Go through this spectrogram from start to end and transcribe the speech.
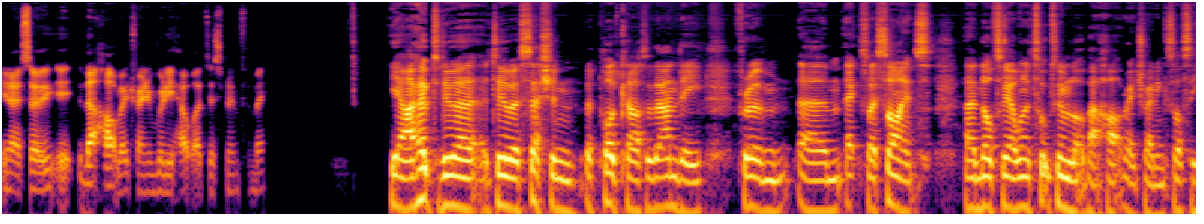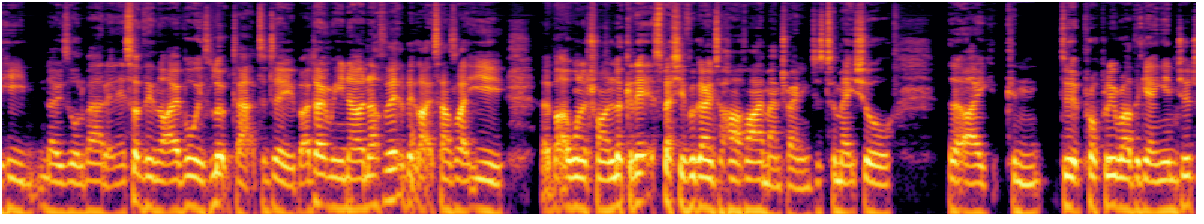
you know, so it, that heart rate training really helped that discipline for me. Yeah, I hope to do a do a session, a podcast with Andy from um, Exercise Science, and obviously I want to talk to him a lot about heart rate training because obviously he knows all about it. And it's something that I've always looked at to do, but I don't really know enough of it. A bit like it sounds like you, uh, but I want to try and look at it, especially if we're going to half Ironman training, just to make sure that I can do it properly rather than getting injured.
